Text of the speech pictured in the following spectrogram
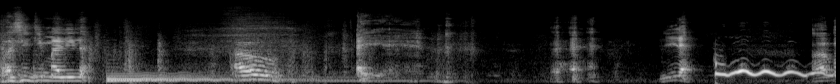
खसी जिम्मा लि अब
